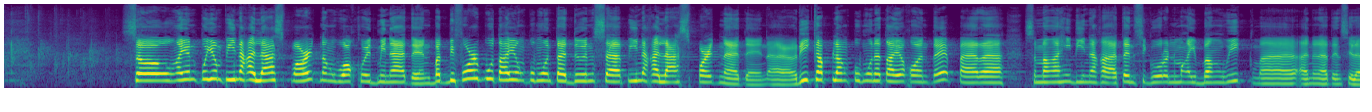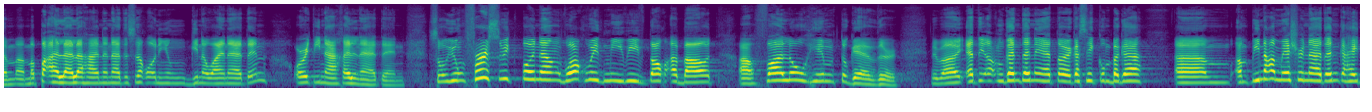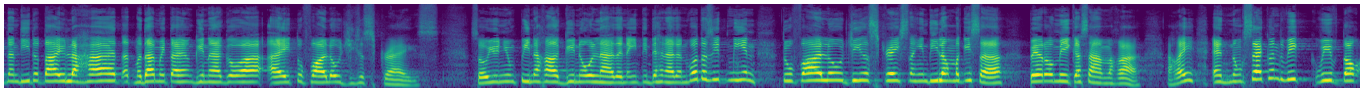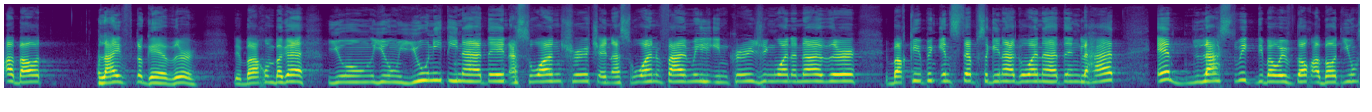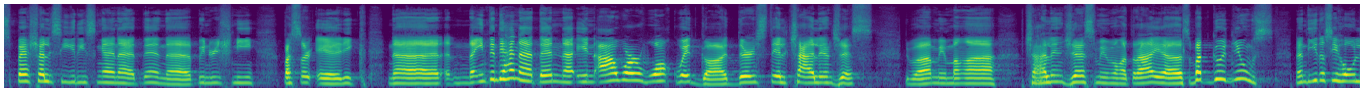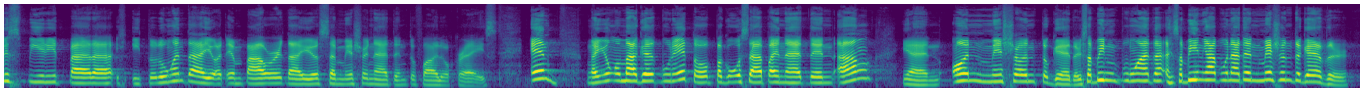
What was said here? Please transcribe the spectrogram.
So, ngayon po yung pinaka-last part ng Walk With Me natin. But before po tayong pumunta dun sa pinaka-last part natin, uh, recap lang po muna tayo konti para sa mga hindi naka-attend siguro ng mga ibang week, ma, ano natin sila, ma, mapaalalahanan natin sila kung ano yung ginawa natin or tinakal natin. So, yung first week po ng Walk With Me, we've talked about uh, follow Him together. Diba? At ang ganda nito eh, kasi kumbaga, um, ang pinaka-measure natin kahit nandito tayo lahat at madami tayong ginagawa ay to follow Jesus Christ. So yun yung pinaka-ginol natin, naintindihan natin, what does it mean to follow Jesus Christ na hindi lang mag-isa, pero may kasama ka? Okay? And nung second week, we've talked about life together. 'Di ba? Kumbaga, yung yung unity natin as one church and as one family, encouraging one another, 'di ba? Keeping in step sa ginagawa natin lahat. And last week, di ba, we've talked about yung special series nga natin na pinreach ni Pastor Eric na naintindihan natin na in our walk with God, there's still challenges. Di ba? May mga challenges, may mga trials. But good news, nandito si Holy Spirit para itulungan tayo at empower tayo sa mission natin to follow Christ. And ngayong umaga po na ito, pag-uusapan natin ang yan, on mission together. Sabihin, po nga, sabihin nga po natin, mission together.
